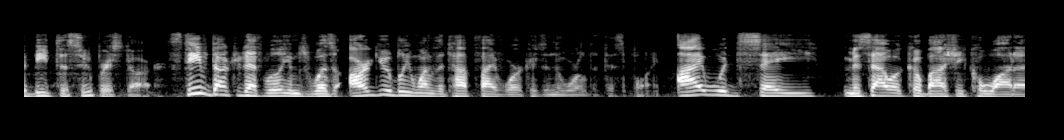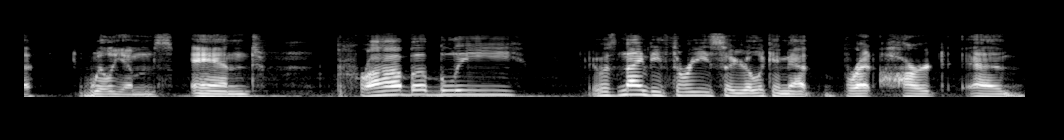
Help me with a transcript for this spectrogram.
to beat the superstar? Steve Dr. Death Williams was arguably one of the top five workers in the world at this point. I would say Misawa, Kobashi, Kawada, Williams, and probably it was 93, so you're looking at Bret Hart and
